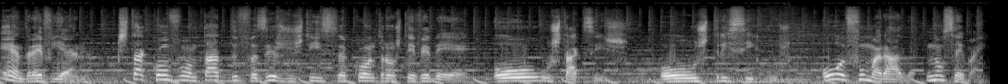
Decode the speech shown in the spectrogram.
é André Viana, que está com vontade de fazer justiça contra os TVDE, ou os táxis, ou os triciclos, ou a fumarada, não sei bem.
